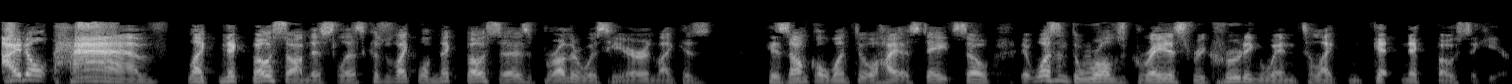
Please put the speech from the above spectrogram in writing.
I don't have like Nick Bosa on this list because it's like, well, Nick Bosa, his brother was here and like his, his uncle went to Ohio State. So it wasn't the world's greatest recruiting win to like get Nick Bosa here.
